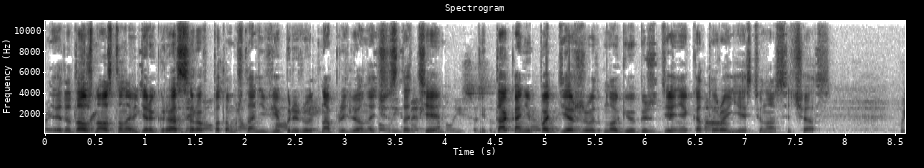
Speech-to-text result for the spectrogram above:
Это должно остановить регрессоров, потому что они вибрируют на определенной частоте, и так они поддерживают многие убеждения, которые um, есть у нас сейчас. У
